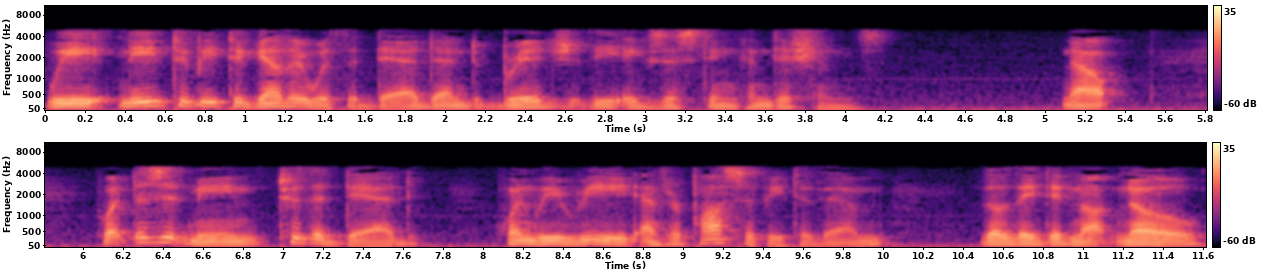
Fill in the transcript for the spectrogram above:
We need to be together with the dead and bridge the existing conditions. Now, what does it mean to the dead when we read anthroposophy to them, though they did not know,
